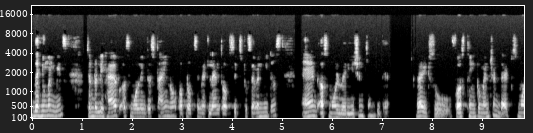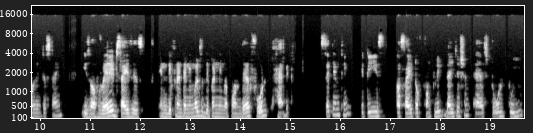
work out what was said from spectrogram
the human beings generally have a small intestine of approximate length of 6 to 7 meters and a small variation can be there. Right, so first thing to mention that small intestine is of varied sizes in different animals depending upon their food habit. Second thing, it is a site of complete digestion as told to you.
